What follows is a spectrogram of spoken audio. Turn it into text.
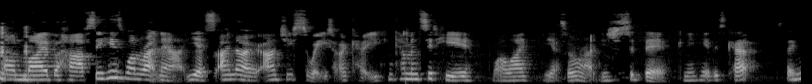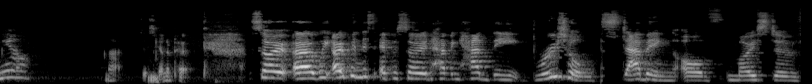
on my behalf. See, here's one right now. Yes, I know. Aren't you sweet? Okay, you can come and sit here while I. Yes, all right. You just sit there. Can you hear this cat say meow? No, just going to put. So uh, we open this episode having had the brutal stabbing of most of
